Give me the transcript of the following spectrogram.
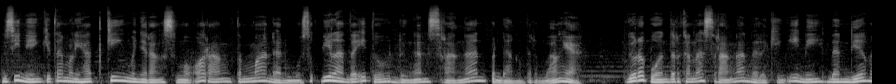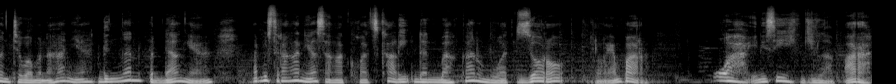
di sini kita melihat King menyerang semua orang, teman dan musuh di lantai itu dengan serangan pedang terbangnya. Zoro pun terkena serangan dari King ini dan dia mencoba menahannya dengan pedangnya, tapi serangannya sangat kuat sekali dan bahkan membuat Zoro terlempar. Wah ini sih gila parah.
